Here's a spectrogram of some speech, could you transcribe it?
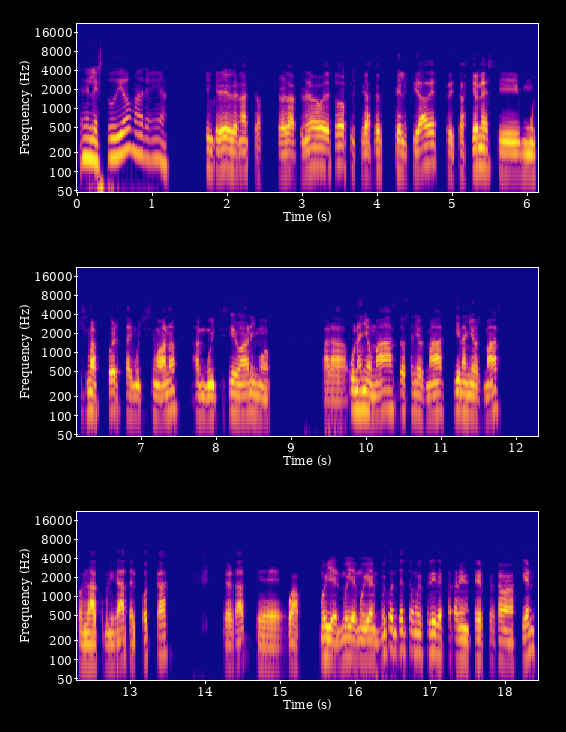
en el estudio? Madre mía. Increíble, Nacho. De verdad, primero de todo, felicidades, felicidades, felicitaciones y muchísima fuerza y muchísimo ánimo, muchísimo ánimo para un año más, dos años más, cien años más con la comunidad del podcast. De verdad que, wow, muy bien, muy bien, muy bien. Muy contento, muy feliz de estar también en este programa 100.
